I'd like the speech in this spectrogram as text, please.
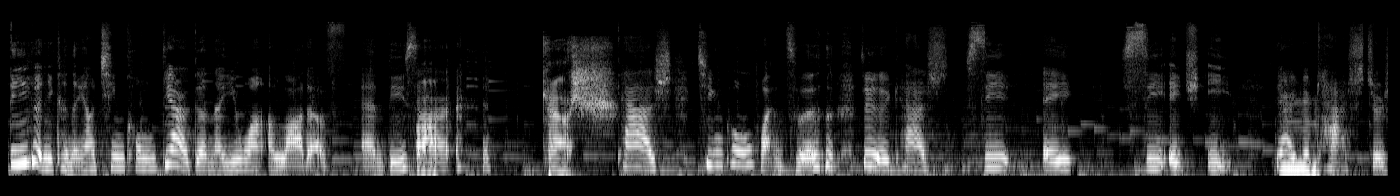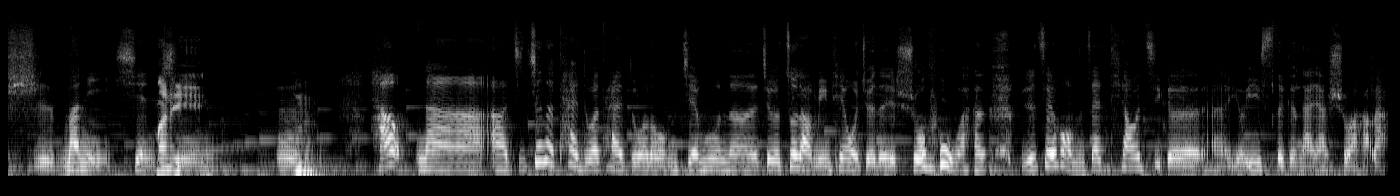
第一个你可能要清空，第二个呢，you want a lot of，and these are、Cash. cash 清空缓存，这个 cash C A C H E，第二个 cash 就是 money 现金。Money 嗯，好，那啊，这真的太多太多了。我们节目呢，这个做到明天，我觉得也说不完。我觉得最后我们再挑几个呃有意思的跟大家说好了。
